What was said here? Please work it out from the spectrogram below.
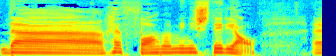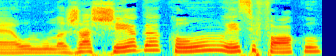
da reforma ministerial. É, o Lula já chega com esse foco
